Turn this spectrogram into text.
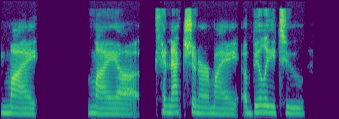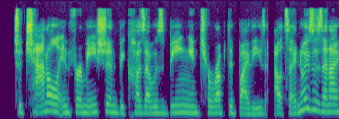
my my uh connection or my ability to to channel information because I was being interrupted by these outside noises and I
